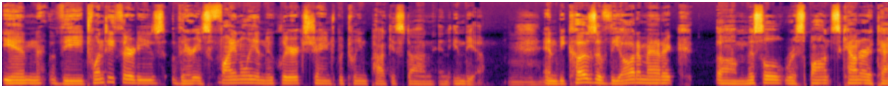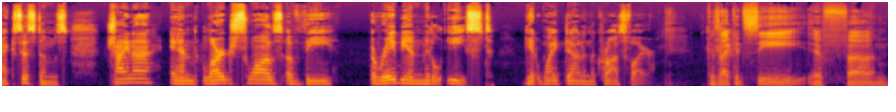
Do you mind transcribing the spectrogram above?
In the 2030s, there is finally a nuclear exchange between Pakistan and India. And because of the automatic um, missile response counterattack systems, China and large swaths of the Arabian Middle East get wiped out in the crossfire. Because I could see if, um,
